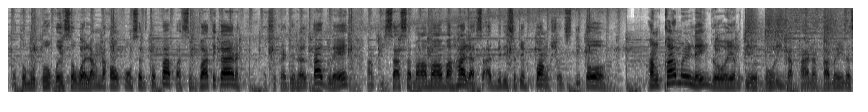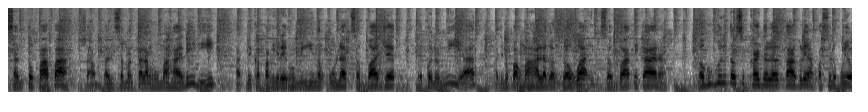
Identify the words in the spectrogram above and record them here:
na tumutukoy sa walang nakaupong Santo Papa sa Vatican ay si Cardinal Tagle ang isa sa mga mamahala sa administrative functions nito. Ang Camerlengo ay ang tinuturing na kanang kamay na Santo Papa. Siya ang pansamantalang humahalili at may kapangyarihang humingi ng ulat sa budget, ekonomiya at iba pang mahalagang gawain sa Vatican. Magugulitaw si Cardinal Tagle ang kasalukuyang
